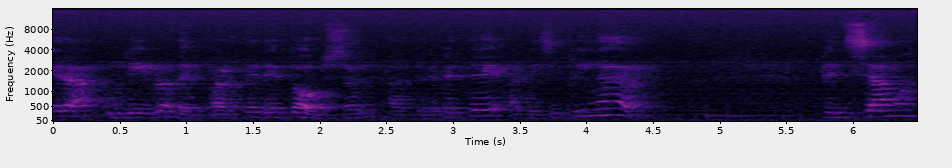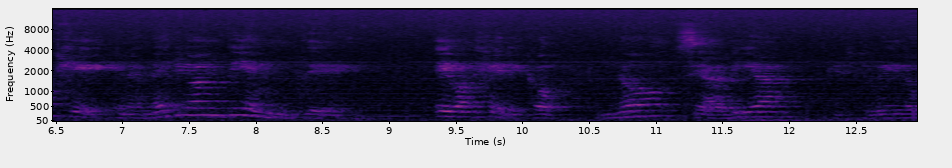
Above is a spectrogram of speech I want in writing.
era un libro de parte de Dobson, Atrévete a disciplinar. Pensamos que en el medio ambiente evangélico no se había instruido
